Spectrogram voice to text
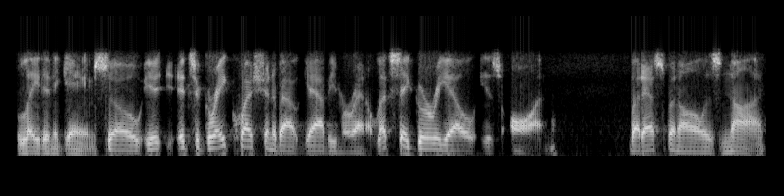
late in a game. So it, it's a great question about Gabby Moreno. Let's say Gurriel is on, but Espinal is not.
